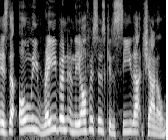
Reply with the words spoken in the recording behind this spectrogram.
is that only Raven and the officers can see that channel.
